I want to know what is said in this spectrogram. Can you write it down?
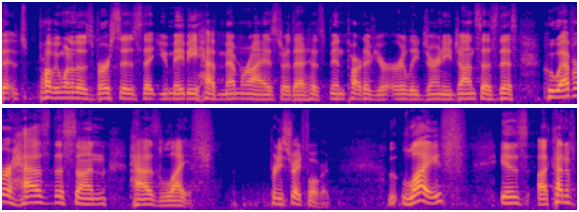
it's probably one of those verses that you maybe have memorized or that has been part of your early journey. John says this Whoever has the Son has life. Pretty straightforward. Life is kind of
